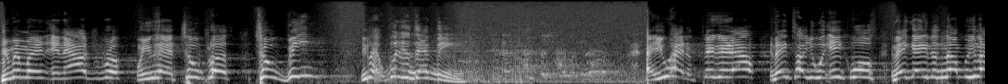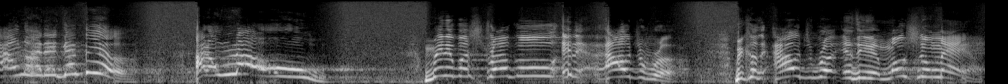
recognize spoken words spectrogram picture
You remember in, in algebra when you had 2 plus 2b? You're like, what does that mean? And you had to figure it out, and they tell you what equals, and they gave you the number. You're like, I don't know how that got there. I don't know. Many of us struggle in algebra because algebra is the emotional math.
